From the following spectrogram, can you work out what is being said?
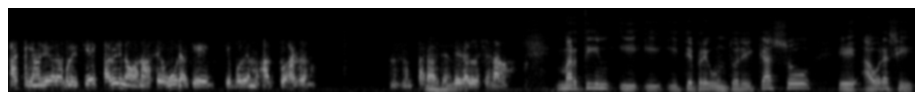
Hasta que no llega la policía y tal vez nos, asegura que, que podemos actuar para atender al lesionado. Martín, y, y, te pregunto, en el caso, eh, ahora sí,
